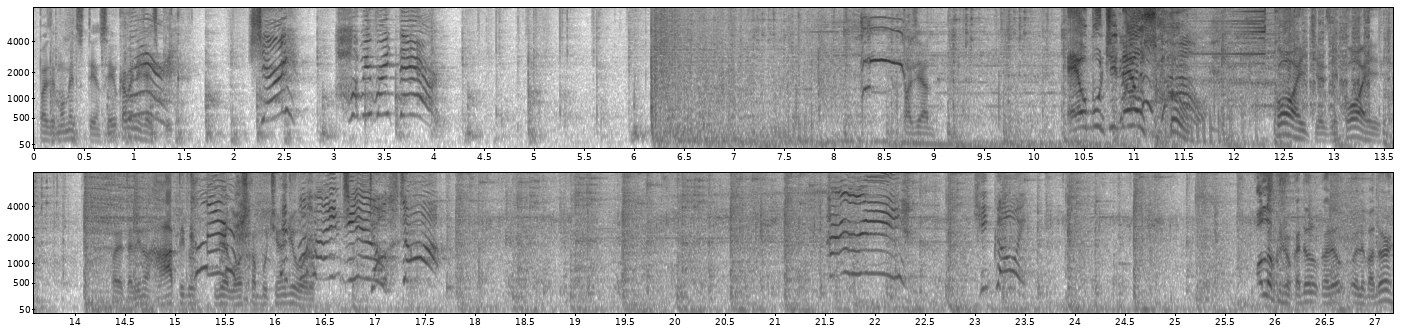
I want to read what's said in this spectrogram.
Rapaziada, momento tenso. Aí o Cabernet já explica. Sherry? I'll be right there! Rapaziada. É o Boot Nelson! corre, tiazinha, corre. Rapaziada, tá vindo rápido, veloz com a botina de ouro. Keep going. Ô, louco, João, cadê, cadê o elevador?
